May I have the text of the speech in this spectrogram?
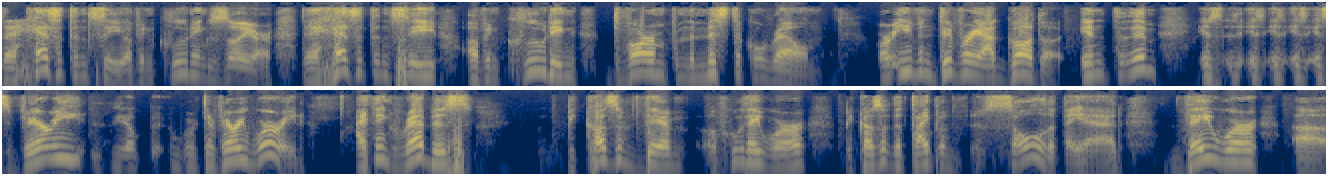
the hesitancy of including Zohar, the hesitancy of including Dvarim from the mystical realm, or even Divrei Agoda into them is is, is is very you know they're very worried. I think Rebbe's because of them of who they were, because of the type of soul that they had, they were uh,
